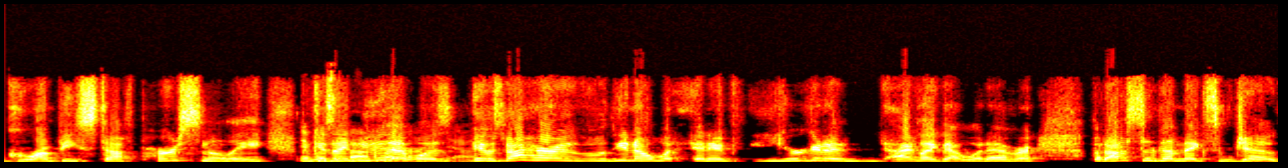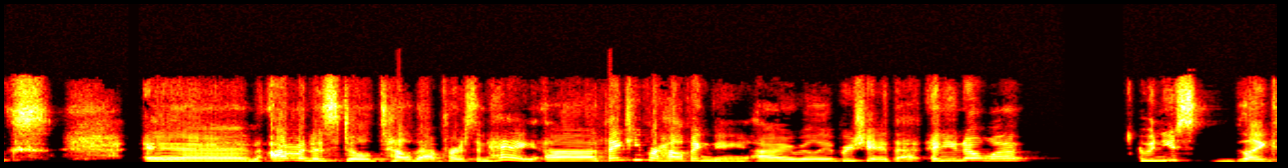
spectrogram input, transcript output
grumpy stuff personally because I knew her. that was, yeah. it was about her, you know, what, and if you're going to act like that, whatever, but I'm still going to make some jokes and I'm going to still tell that person, Hey, uh, thank you for helping me. I really appreciate that. And you know what? When you like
